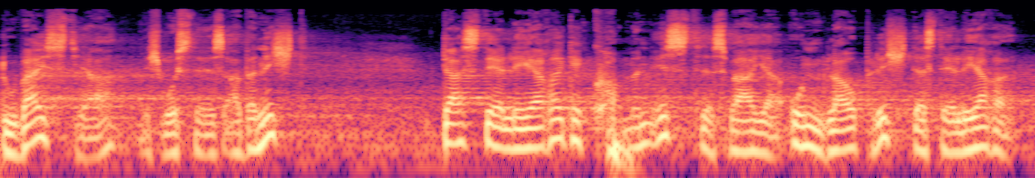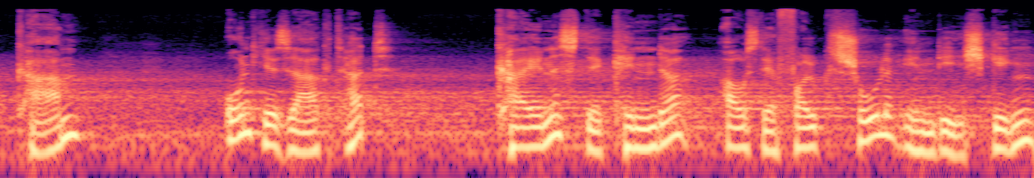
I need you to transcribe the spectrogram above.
du weißt ja, ich wusste es aber nicht, dass der Lehrer gekommen ist, es war ja unglaublich, dass der Lehrer kam und gesagt hat, keines der Kinder aus der Volksschule, in die ich ging,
